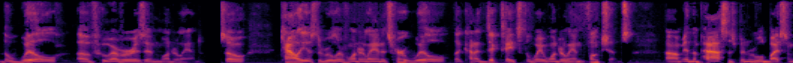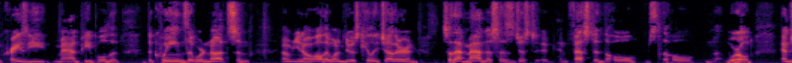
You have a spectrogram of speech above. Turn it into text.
the will of whoever is in Wonderland. So Callie is the ruler of Wonderland. It's her will that kind of dictates the way Wonderland functions. Um, in the past, it's been ruled by some crazy, mad people, the the queens that were nuts, and um, you know all they want to do is kill each other, and so that madness has just infested the whole the whole world. And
